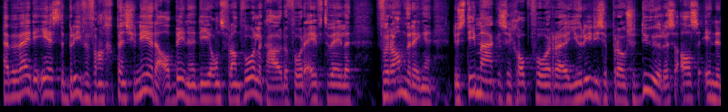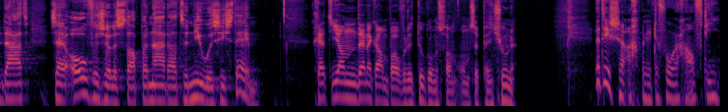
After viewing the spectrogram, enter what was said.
hebben wij de eerste brieven van gepensioneerden al binnen... die ons verantwoordelijk houden voor eventuele veranderingen. Dus die maken zich op voor uh, juridische procedures... als inderdaad zij over zullen stappen naar dat nieuwe systeem. Gert-Jan Dennekamp over de toekomst van onze pensioenen. Het is acht minuten voor half tien.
